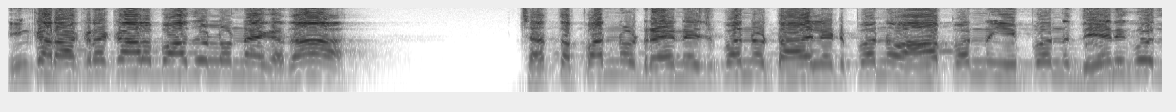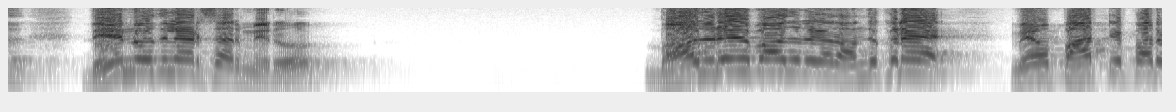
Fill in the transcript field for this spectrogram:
ఇంకా రకరకాల బాధలు ఉన్నాయి కదా. చెత్త పన్ను డ్రైనేజ్ పన్ను టాయిలెట్ పన్ను ఆ పన్ను ఈ పన్ను దేనికి దేన్ని వదిలేరు సార్ మీరు? బాధుడే బాధుడు కదా. అందుకనే మేము పార్టీ పర్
